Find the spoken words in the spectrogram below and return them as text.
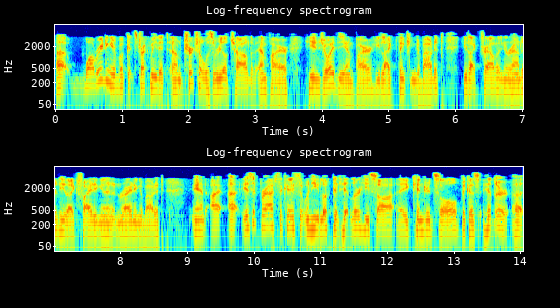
Uh, while reading your book, it struck me that um, Churchill was a real child of empire. He enjoyed the empire. He liked thinking about it. He liked traveling around it. He liked fighting in it and writing about it. And I, uh, is it perhaps the case that when he looked at Hitler, he saw a kindred soul? Because Hitler, uh,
